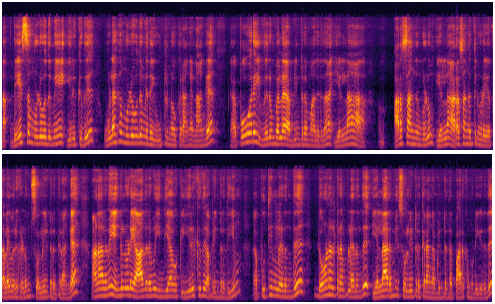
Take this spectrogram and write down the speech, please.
ந- தேசம் முழுவதுமே இருக்குது. உலகம் முழுவதும் இதை உற்று நோக்குறாங்க. நாங்கள் போரை விரும்பலை அப்படின்ற மாதிரி தான் எல்லா அரசாங்கங்களும் எல்லா அரசாங்கத்தினுடைய தலைவர்களும் சொல்லிட்டு இருக்கிறாங்க. ஆனாலுமே எங்களுடைய ஆதரவு இந்தியாவுக்கு இருக்குது அப்படின்றதையும் புத்தின்லேருந்து இருந்து டொனால்ட் ட்ரம்ப்லேருந்து எல்லாருமே சொல்லிட்டு இருக்கிறாங்க அப்படின்றத பார்க்க முடிகிறது.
